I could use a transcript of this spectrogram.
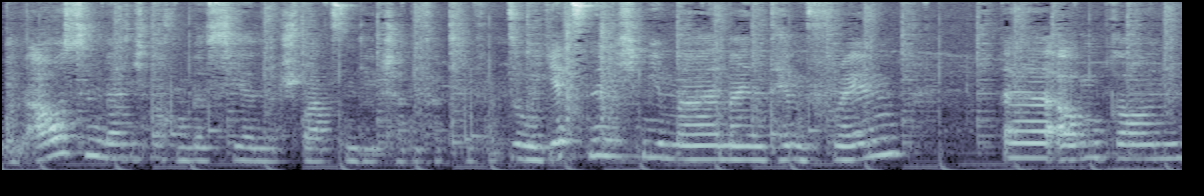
Und außen werde ich noch ein bisschen mit schwarzen Lidschatten vertiefen. So, jetzt nehme ich mir mal meine Ten Frame äh, Augenbrauen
